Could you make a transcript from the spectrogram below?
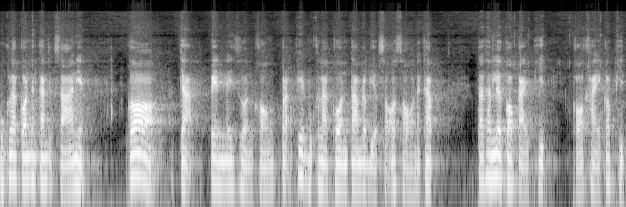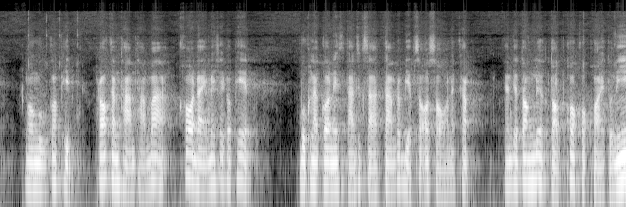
บุคลากรทางการศึกษาเนี่ยก็จะเป็นในส่วนของประเภทบุคลากรตามระเบียบสอสอนะครับ ถ้าท่านเลือกกอไก่ผิด ขอไข่ก็ผิด งองูก็ผิด เพราะคำถามถามว่าข้อใดไม่ใช่ประเภท บุคลากรในสถานศึกษาตามระเบียบสอสอนะครับงั้นจะต้องเลือกตอบข้อขอควายตัวนี้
